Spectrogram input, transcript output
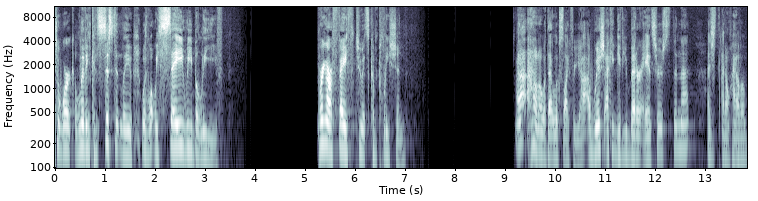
to work living consistently with what we say we believe. Bring our faith to its completion. I don't know what that looks like for you. I wish I could give you better answers than that. I just I don't have them.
